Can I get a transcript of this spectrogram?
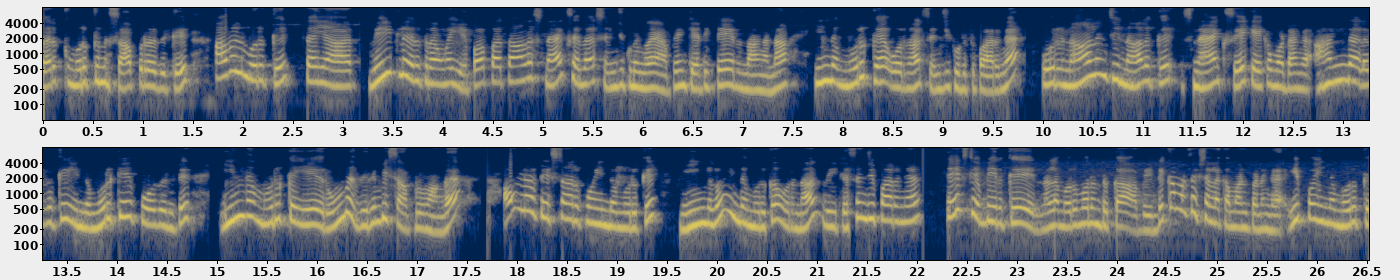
கருக்கு முறுக்குன்னு சாப்பிட்றதுக்கு அவள் முறுக்கு தயார். வீட்டில் இருக்கிறவங்க எப்போ பார்த்தாலும் ஸ்நாக்ஸ் ஏதாவது செஞ்சு கொடுங்களேன் அப்படின்னு கேட்டுக்கிட்டே இருந்தாங்கன்னா இந்த முறுக்கை ஒரு நாள் செஞ்சு கொடுத்து பாருங்க. ஒரு நாலஞ்சு நாளுக்கு ஸ்நாக்ஸே கேட்க மாட்டாங்க. அந்த அளவுக்கு இந்த முறுக்கே போதுன்ட்டு இந்த முறுக்கையே ரொம்ப விரும்பி சாப்பிடுவாங்க. அவ்வளோ டேஸ்ட்டாக இருக்கும் இந்த முறுக்கு. நீங்களும் இந்த முறுக்கை ஒரு நாள் வீட்டில் செஞ்சு பாருங்கள் டேஸ்ட் எப்படி இருக்கு? நல்ல மொறுமொறுன்னு இருக்கா? அப்படின்ட்டு கமெண்ட் செக்ஷனில் கமெண்ட் பண்ணுங்க. இப்போ இந்த முறுக்கு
